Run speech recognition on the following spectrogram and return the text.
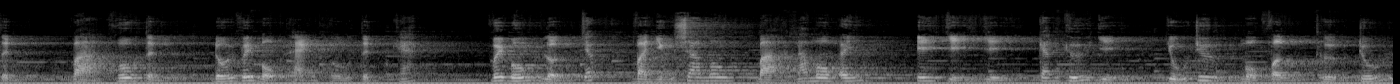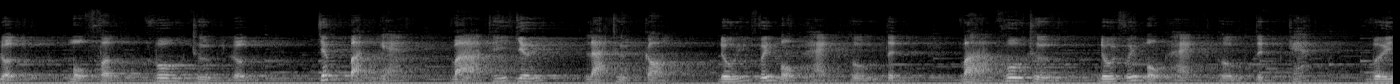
tình Và vô tình đối với một hạng hữu tình khác. Với bốn luận chấp và những sa môn bà la môn ấy Y chỉ gì, căn cứ gì? Chủ trương một phần thường trú luận Một phần vô thường luận. Chấp bản ngã và thế giới là thường còn Đối với một hạng hữu tình Và vô thường đối với một hạng hữu tình khác Với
